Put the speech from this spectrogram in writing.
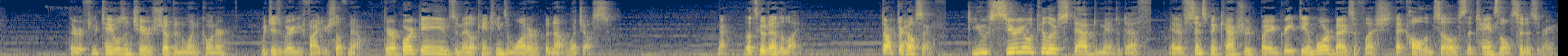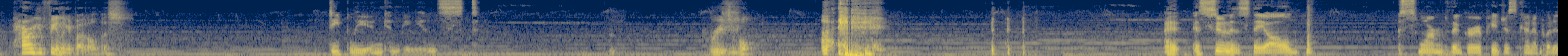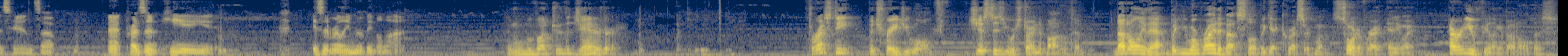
There are a few tables and chairs shoved into one corner, which is where you find yourself now. There are board games and metal canteens of water, but not much else. Now, let's go down the line. Dr. Helsing, you serial killer stabbed a man to death, and have since been captured by a great deal more bags of flesh that call themselves the Tansval citizenry. How are you feeling about all this? Deeply inconvenienced. Reasonable. I, as soon as they all swarmed the group, he just kind of put his hands up. At present, he isn't really moving a lot. Then we'll move on to the janitor. Thrusty betrayed you all, just as you were starting to bond with him. Not only that, but you were right about Slow Baguette Caresser. Well, sort of right, anyway. How are you feeling about all this?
